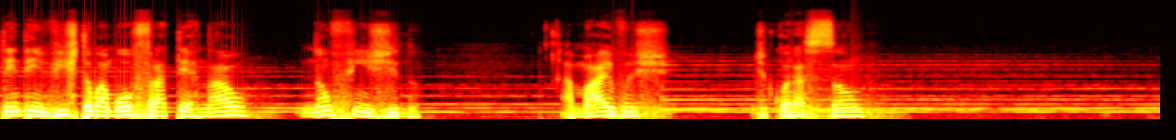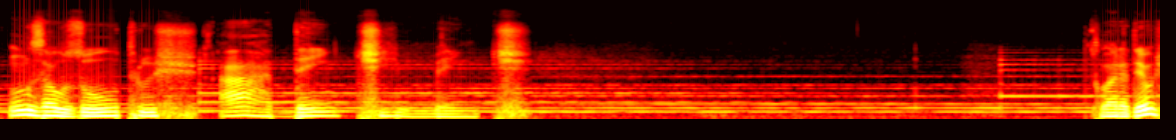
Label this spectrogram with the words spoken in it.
Tendo em vista o amor fraternal não fingido, amai-vos de coração uns aos outros ardentemente. Glória a Deus.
